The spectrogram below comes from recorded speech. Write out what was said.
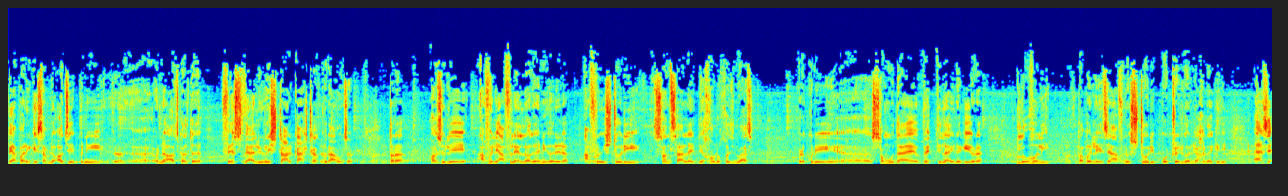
व्यापारिक हिसाबले अझै पनि होइन आजकल त फेस भ्याल्यु र स्टार कास्टका कुरा आउँछ तर हजुरले आफैले आफूलाई लगानी गरेर आफ्नो स्टोरी संसारलाई देखाउन खोज्नु भएको छ। एउटा कुनै समुदाय व्यक्तिलाई होइन कि एउटा ग्लोबली तपाईँले चाहिँ आफ्नो स्टोरी पोर्ट्रेट गरिराख्दाखेरि एज ए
